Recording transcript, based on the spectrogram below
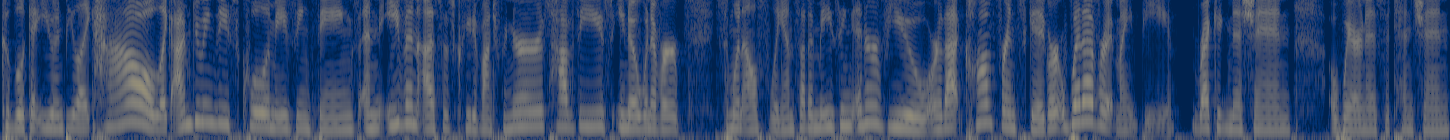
could look at you and be like, how? Like, I'm doing these cool, amazing things. And even us as creative entrepreneurs have these, you know, whenever someone else lands that amazing interview or that conference gig or whatever it might be recognition, awareness, attention.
